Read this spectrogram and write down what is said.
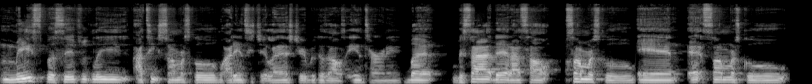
Me specifically, I teach summer school. I didn't teach it last year because I was interning. But beside that, I taught summer school. And at summer school,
